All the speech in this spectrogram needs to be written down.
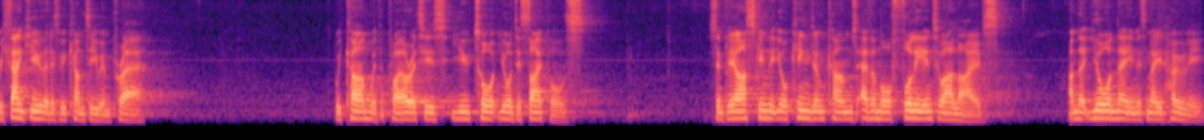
We thank you that as we come to you in prayer, we come with the priorities you taught your disciples simply asking that your kingdom comes ever more fully into our lives and that your name is made holy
